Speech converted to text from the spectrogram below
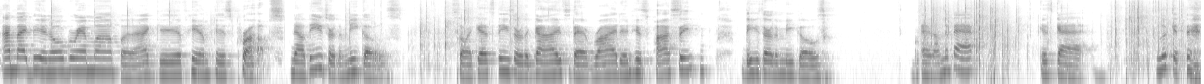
I might be an old grandma, but I give him his props. Now these are the Migos. So I guess these are the guys that ride in his posse. These are the Migos. And on the back, it's got, look at that.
